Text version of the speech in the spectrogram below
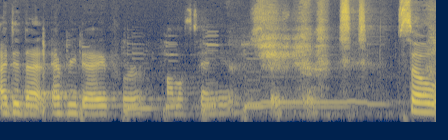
I did that every day for almost 10 years, basically. So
